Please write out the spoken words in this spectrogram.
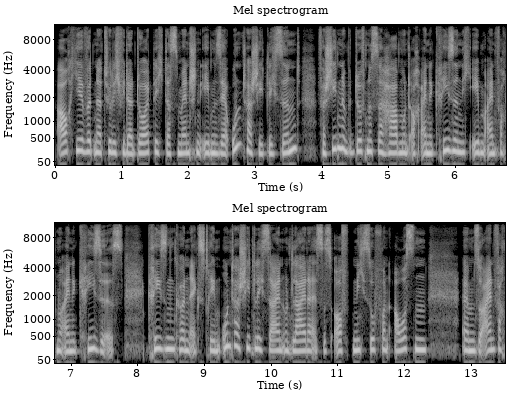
Auch hier wird natürlich wieder deutlich, dass Menschen eben sehr unterschiedlich sind, verschiedene Bedürfnisse haben und auch eine Krise nicht eben einfach nur eine Krise ist. Krisen können extrem unterschiedlich sein und leider ist es oft nicht so von außen ähm, so einfach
